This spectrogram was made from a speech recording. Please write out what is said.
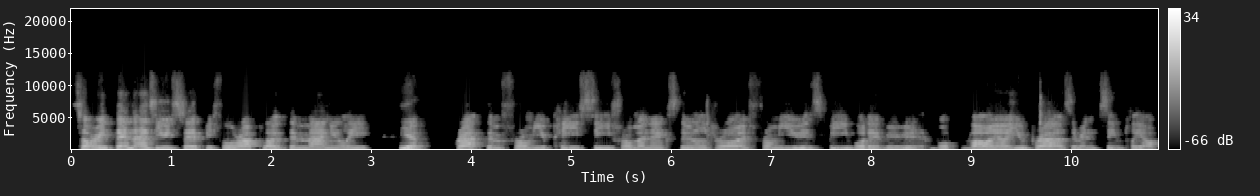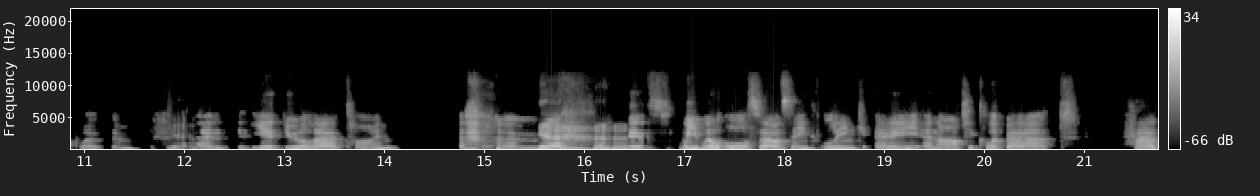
sorry, then as you said before, upload them manually. Yeah. Grab them from your PC, from an external drive, from USB, whatever, via your browser, and simply upload them. Yeah. And yeah, do allow time. um, yeah. we will also, I think, link a an article about how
